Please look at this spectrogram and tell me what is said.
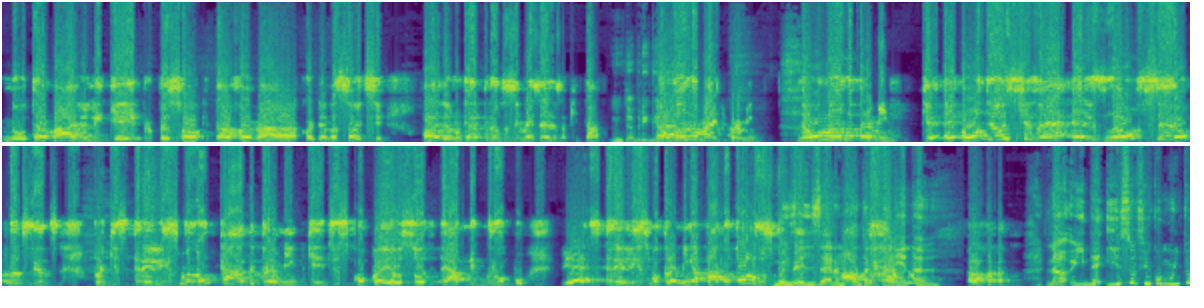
no trabalho, liguei pro pessoal que tava na coordenação e disse, olha, eu não quero produzir mais eles aqui, tá? Muito obrigada. Não manda mais pra mim. Não manda pra mim. É, onde eu estiver, eles não serão produzidos, porque estrelismo não cabe para mim, porque, desculpa, eu sou de teatro de grupo, vier de estrelismo para mim, apaga a tua luz, Mas bebê. eles eram de Santa Catarina? Não, e isso eu fico muito,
